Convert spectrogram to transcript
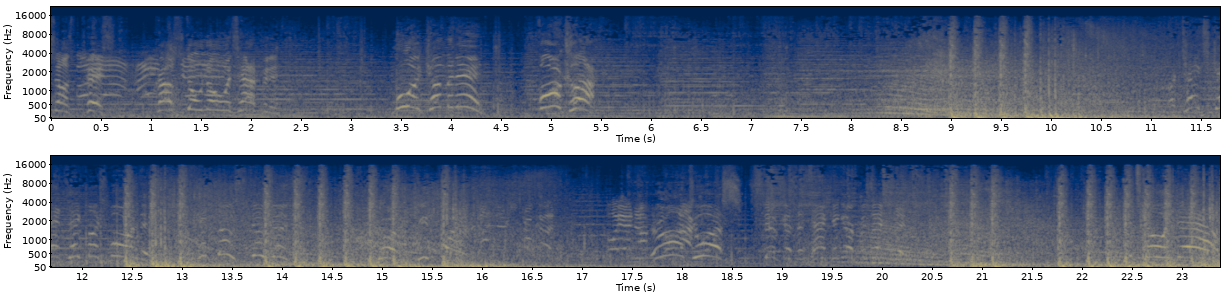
Sounds pissed. Krauts don't know what's happening. More coming in! Four o'clock! Our tanks can't take much more of this! Hit those Stukas! Keep firing! They're on to us! Stuka's attacking our position! It's going down!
